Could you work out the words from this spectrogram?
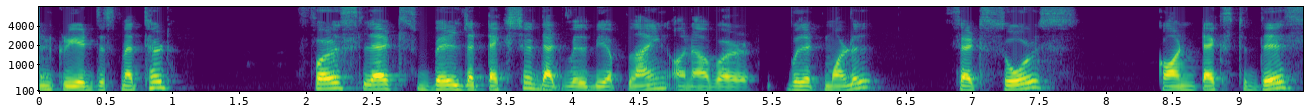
and create this method. First let's build the texture that we'll be applying on our bullet model. Set source context this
